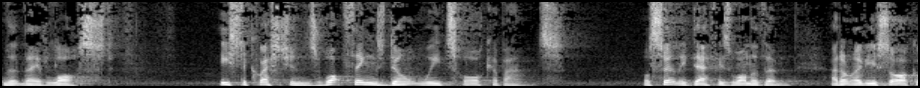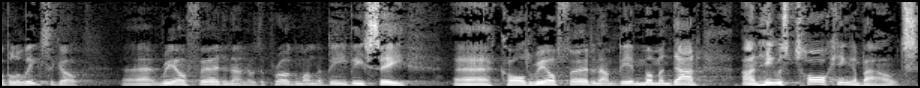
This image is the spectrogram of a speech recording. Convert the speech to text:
that they've lost. Easter questions. What things don't we talk about? Well, certainly death is one of them. I don't know if you saw a couple of weeks ago, uh, Rio Ferdinand. There was a program on the BBC uh, called Rio Ferdinand being mum and dad, and he was talking about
